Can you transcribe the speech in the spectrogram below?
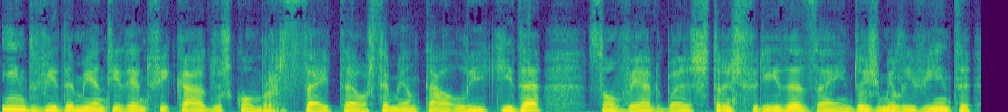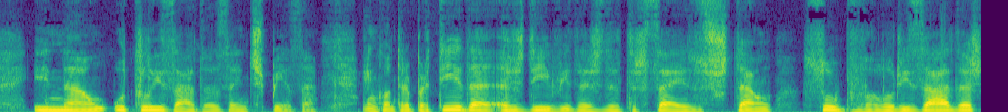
indevidamente identificados como receita orçamental líquida. São verbas transferidas em 2020 e não utilizadas em despesa. Em contrapartida, as dívidas de terceiros estão subvalorizadas,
